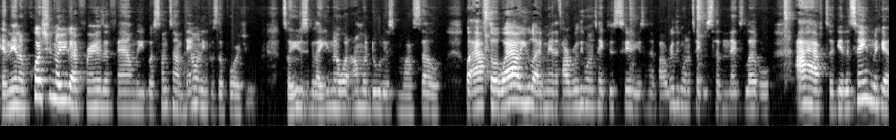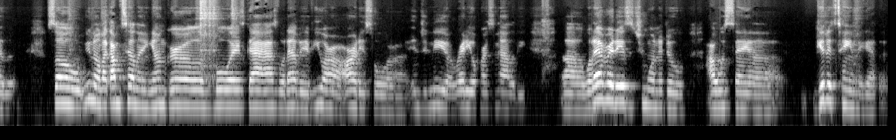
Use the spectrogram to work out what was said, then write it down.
And then of course, you know, you got friends and family, but sometimes they don't even support you. So you just be like, you know what, I'm gonna do this for myself. But after a while, you like, man, if I really want to take this serious and if I really want to take this to the next level, I have to get a team together. So, you know, like I'm telling young girls, boys, guys, whatever, if you are an artist or an engineer or radio personality, uh, whatever it is that you want to do, I would say uh get a team together.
